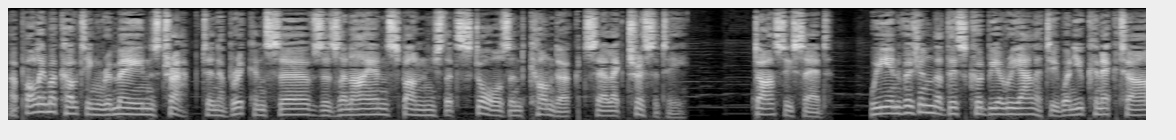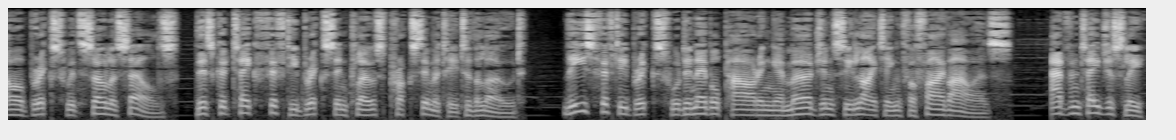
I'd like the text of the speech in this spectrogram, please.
A polymer coating remains trapped in a brick and serves as an iron sponge that stores and conducts electricity. D'Arcy said. We envision that this could be a reality when you connect our bricks with solar cells, this could take 50 bricks in close proximity to the load. These 50 bricks would enable powering emergency lighting for 5 hours. Advantageously,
